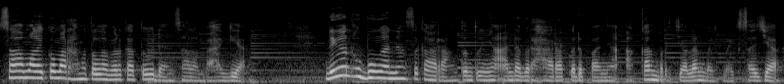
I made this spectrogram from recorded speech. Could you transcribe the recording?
Assalamualaikum warahmatullahi wabarakatuh dan salam bahagia. Dengan hubungan yang sekarang, tentunya Anda berharap ke depannya akan berjalan baik-baik saja.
